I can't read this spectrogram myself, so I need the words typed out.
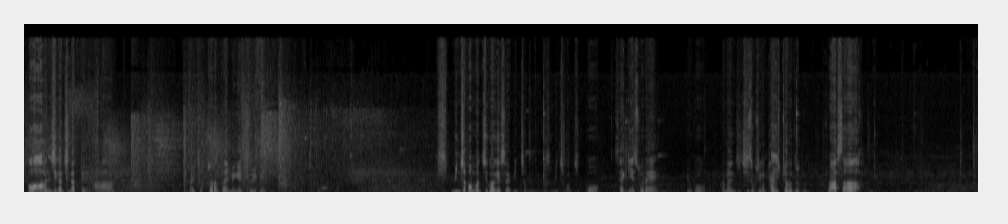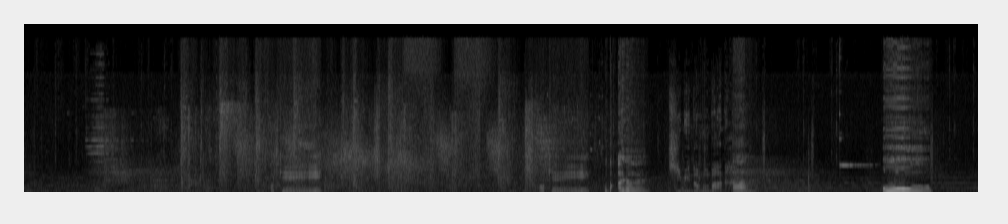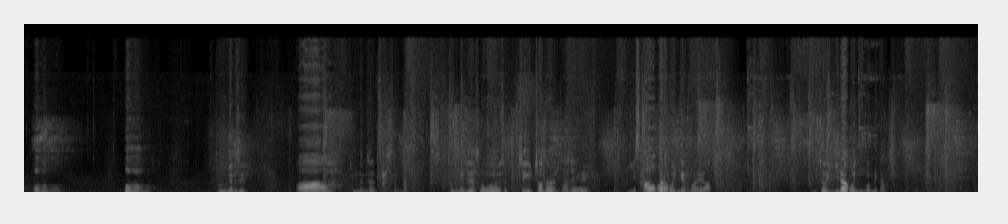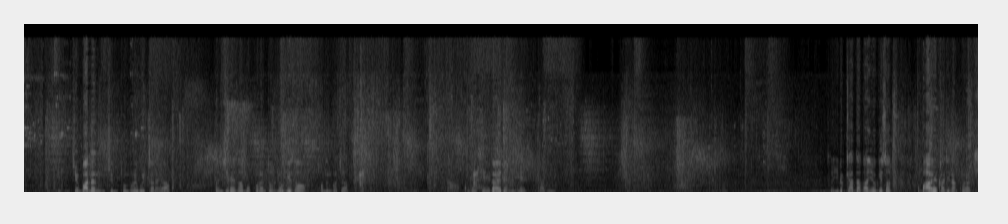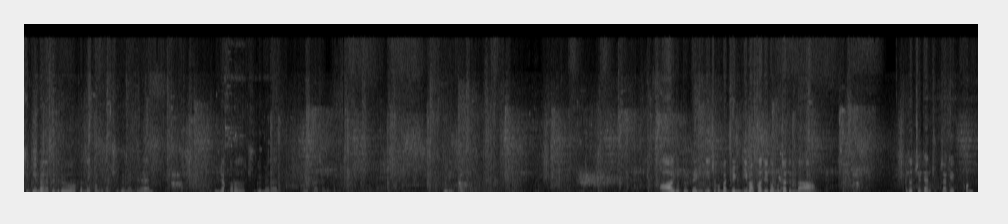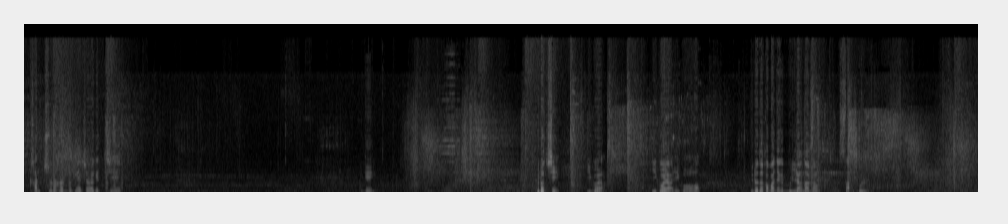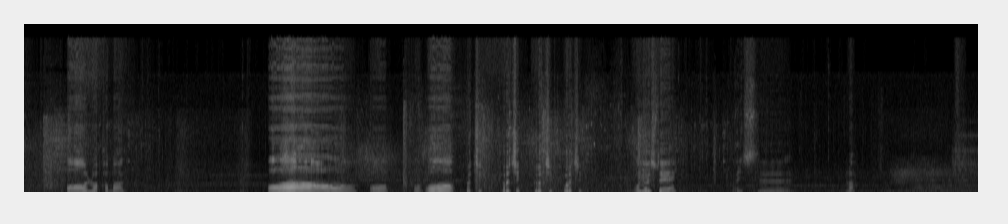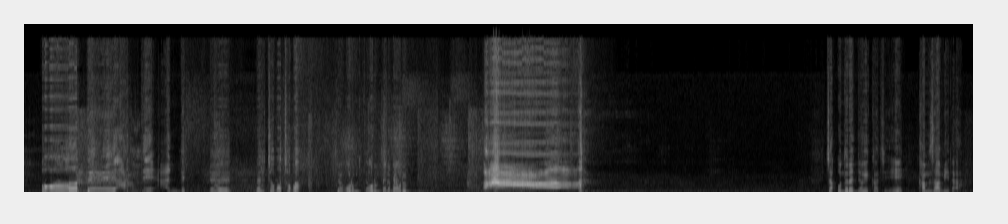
어 한 시간 지났대. 아. 아, 이 적절한 타이밍에 또 이게. 민첩 한번 찍어야겠어요 민첩. 그래서 민첩 한번 찍고 세기술에 요거 하면 이제 지속시간 80초로 들어 좋았어 오케이 오케이 어, 나, 아, 짐이 너무 많아. 아. 오. 어. 어. 돈 냄새. 아, 돈 냄새 난다. 돈 냄새 솔솔. 지금 저는 사실 이 사업을 하고 있는 거예요. 저는 일하고 있는 겁니다. 지금 많은 지금 돈 벌고 있잖아요. 현실에서 못 버는 돈 여기서 버는 거죠. 아, 빨리 힐 가야 되는데 힐 나중에. 그래서 이렇게 하다가 여기서 어, 마을 가진 않고요. 죽으면 그대로 끝낼 겁니다. 죽으면은 물약 떨어져 죽으면은 거기까지 하는 겁니다. 플링크? 아 이거 또 냉기 저거 마- 냉기 마사지 너무 짜증나. 그래도 최대한 죽지 않게 컨, 컨트롤을 좀 해줘야겠지? 오케이. 그렇지. 이거야. 이거야 이거. 이러다가 만약에 물량 나면 싹불. 어, 일로와, 컴온. 어, 어, 어, 어, 어, 그렇지, 그렇지, 그렇지, 그렇지. 어, 열쇠. 나이스. 일로와. 어, 안 돼, 안 돼, 안 돼. 야, 야, 야, 야, 쳐봐, 쳐봐. 야, 얼음, 얼음 때려봐, 얼음. 아! 자, 오늘은 여기까지. 감사합니다.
